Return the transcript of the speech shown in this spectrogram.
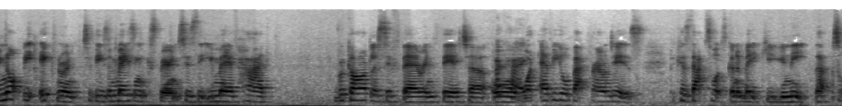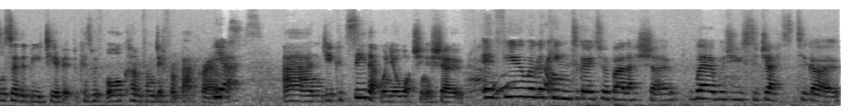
not be ignorant to these amazing experiences that you may have had, regardless if they're in theatre or Okay. whatever your background is. Because that's what's going to make you unique. That's also the beauty of it because we've all come from different backgrounds. Yes. And you could see that when you're watching a show. If you were looking to go to a burlesque show, where would you suggest to go?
